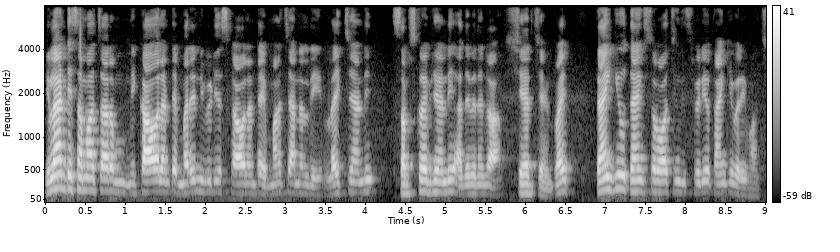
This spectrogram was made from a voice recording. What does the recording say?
ఇలాంటి సమాచారం మీకు కావాలంటే మరిన్ని వీడియోస్ కావాలంటే మన ఛానల్ని లైక్ చేయండి. సబ్స్క్రైబ్ చేయండి అదేవిధంగా షేర్ చేయండి right thank you thanks for watching this video thank you very much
